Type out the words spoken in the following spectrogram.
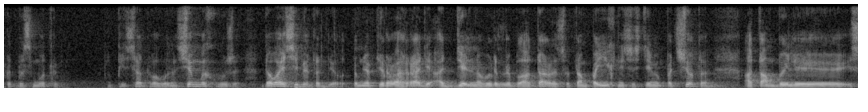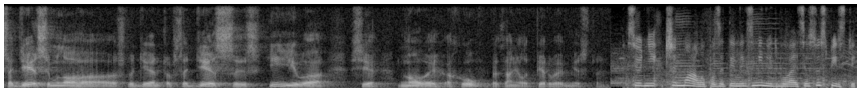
Говорит, мы смотрим, ну, 52 года, чем мы хуже? Давай себе это делать. У меня в Кировограде отдельно выразили благодарность, что там по их системе подсчета, а там были из Одессы много студентов, с Одессы, с Киева, все. Новый Хохов заняло первое место. Сьогодні чимало позитивних змін відбувається в суспільстві.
